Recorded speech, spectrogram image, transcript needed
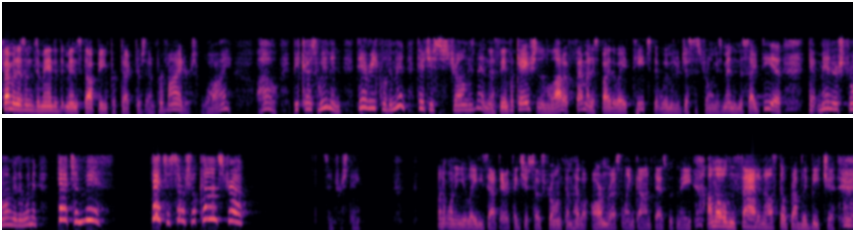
Feminism demanded that men stop being protectors and providers. Why? Oh, because women, they're equal to men. They're just as strong as men. That's the implication. And a lot of feminists, by the way, teach that women are just as strong as men. And this idea that men are stronger than women, that's a myth. That's a social construct. It's interesting. Why don't one of you ladies out there thinks you're so strong, come have an arm wrestling contest with me. I'm old and fat, and I'll still probably beat you.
